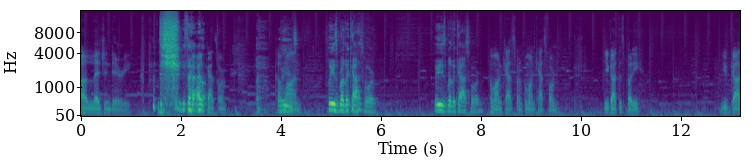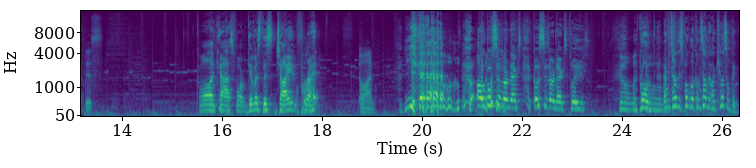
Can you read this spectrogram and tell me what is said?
a legendary. Come on, Please, Castform. Come Please. on. Please, brother Castform. Please, brother Castform. Come on, Castform. Come on, Castform. You got this, buddy. You got this. Come on, Castform. Give us this giant threat. Come on. Yeah! oh, go Scizor next. Go Scizor next, please. Go, let's Bro, go. every time this Pokemon comes out, now I kill something.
